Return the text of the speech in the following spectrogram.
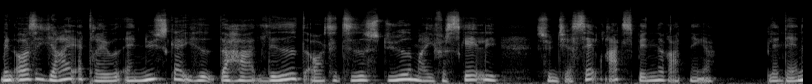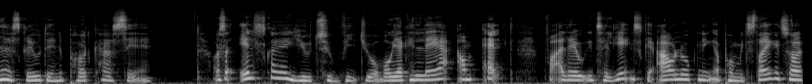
Men også jeg er drevet af en nysgerrighed, der har ledet og til tider styret mig i forskellige, synes jeg selv ret spændende retninger. Blandt andet at skrive denne podcast-serie. Og så elsker jeg YouTube-videoer, hvor jeg kan lære om alt fra at lave italienske aflukninger på mit strikketøj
